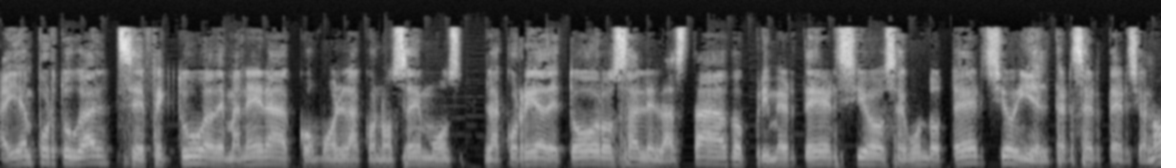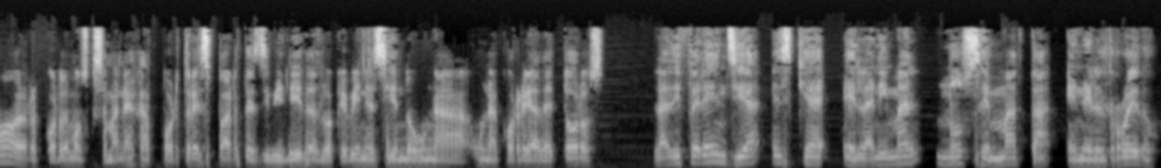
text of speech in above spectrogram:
Allá en Portugal se efectúa de manera como la conocemos. La corrida de toros sale el astado, primer tercio, segundo tercio y el tercer tercio, ¿no? Recordemos que se maneja por tres partes divididas, lo que viene siendo una, una corrida de toros. La diferencia es que el animal no se mata en el ruedo.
